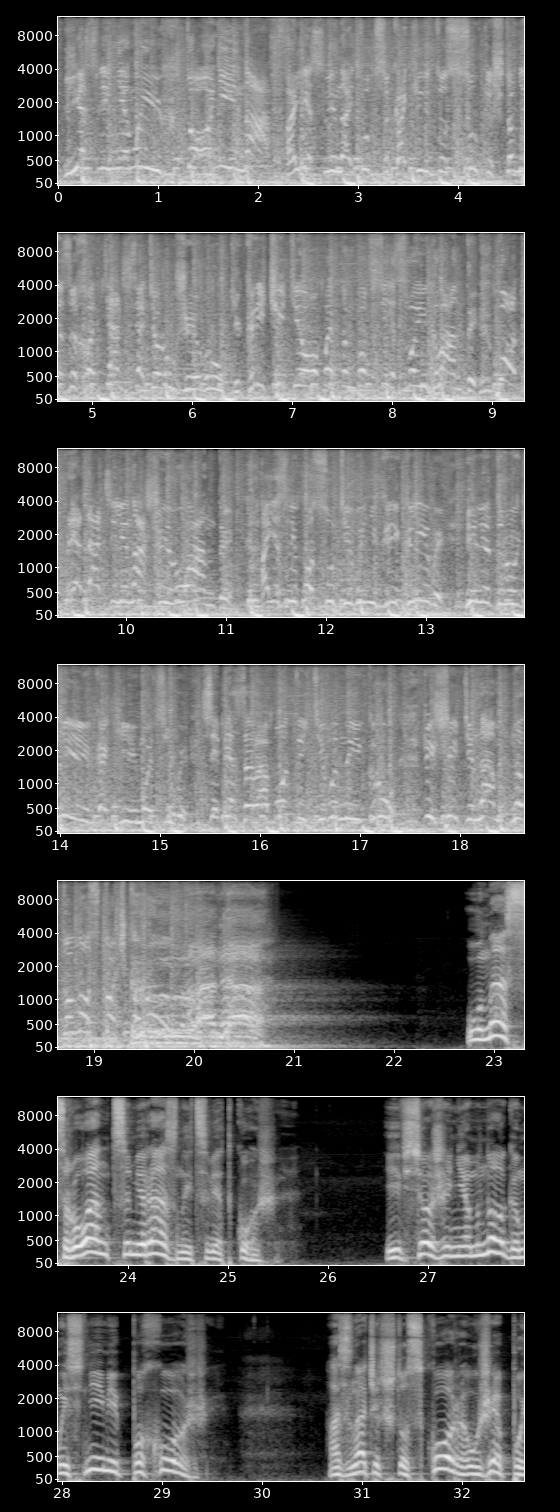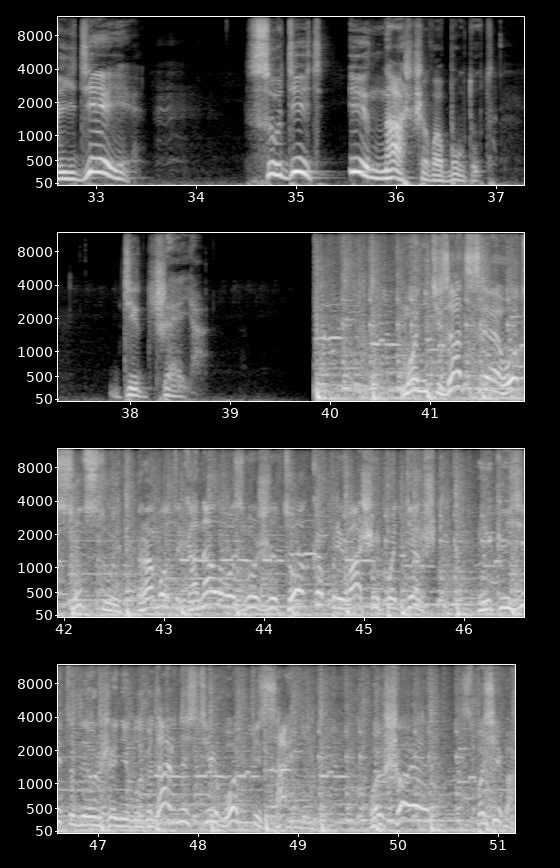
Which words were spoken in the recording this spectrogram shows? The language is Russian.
Если не мы, кто они нас? А если найдутся какие-то суки, что не захотят взять оружие в руки, кричите об этом во все свои гланды. Вот предатели нашей Руанды. А если по сути вы не крикливы или другие какие мотивы, себе заработайте вы на игру, пишите нам на донос.ру. У нас с руанцами разный цвет кожи. И все же немного мы с ними похожи. А значит, что скоро уже по идее судить и нашего будут диджея. Монетизация отсутствует. Работа канала возможна только при вашей поддержке. Реквизиты для выражения благодарности в описании. Большое спасибо!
